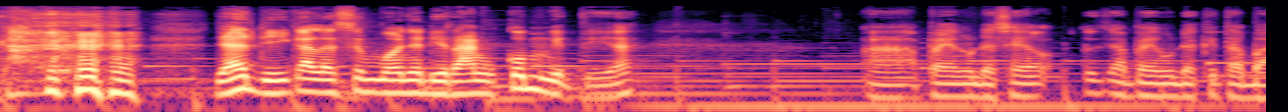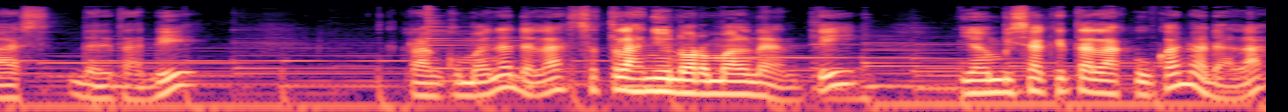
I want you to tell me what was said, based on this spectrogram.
jadi kalau semuanya dirangkum gitu ya, eh, apa yang udah saya apa yang udah kita bahas dari tadi, rangkumannya adalah setelah new normal nanti yang bisa kita lakukan adalah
